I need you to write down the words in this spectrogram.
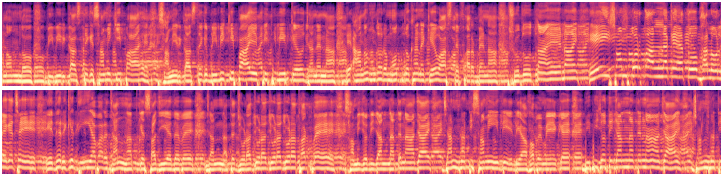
আনন্দ। বিবির কাছ থেকে স্বামী কি পায়? স্বামীর কাছ থেকে বিবি কি পায়? পৃথিবীর কেউ জানে না। এ আনন্দর মধ্যখানে কেউ আসতে পারবে না। শুধু তাই নয়, এই সম্পর্ক আল্লাহকে এত ভালো লেগেছে, এদেরকে দিয়ে আবার জান্নাতকে সাজিয়ে দেবে। জান্নাতে জোড়া জোড়া জোড়া জোড়া থাকবে। স্বামী যদি জান্নাতে না যায়, জান্নাতি স্বামী দিয়ে দেওয়া হবে মেয়েকে। বিবি যদি জান্নাতে না যায়, জান্নাতি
